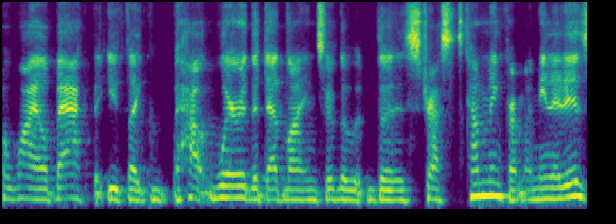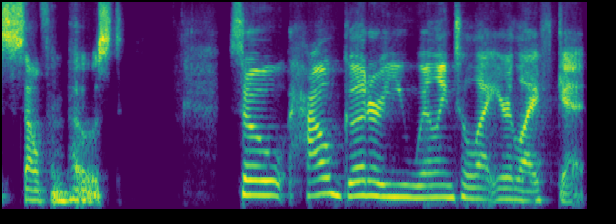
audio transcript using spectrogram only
a while back, but you'd like, how, where are the deadlines or the, the stress coming from? I mean, it is self imposed so, how good are you willing to let your life get?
